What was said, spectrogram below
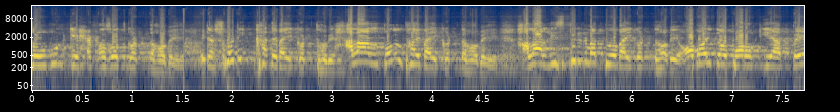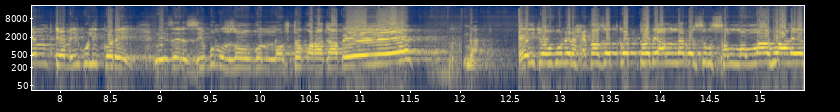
যৌবনকে হেফাজত করতে হবে। এটা সঠিক খাতে ব্যয় করতে হবে, হালাল পন্থায় ব্যয় করতে হবে, হালাল স্ত্রীর মাধ্যমে ব্যয় করতে হবে। অবৈধ, পরকিয়া প্রেম টেম এগুলি করে নিজের জীবন যৌবন নষ্ট করা যাবে না। এই যৌবনের হেফাজত করতে হবে আল্লাহ রসুল সাল্লাল্লাহু আলাইহি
